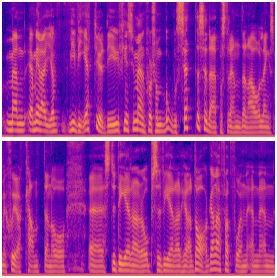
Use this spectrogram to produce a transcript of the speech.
Men jag menar, ja, vi vet ju, det finns ju människor som bosätter sig där på stränderna och längs med sjökanten och eh, studerar och observerar hela dagarna för att få en, en, en,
